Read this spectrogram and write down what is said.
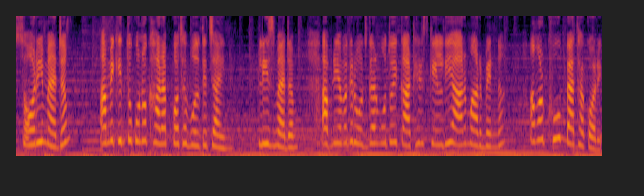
সরি, ম্যাডাম, আমি কিন্তু কোনো খারাপ কথা বলতে চাইনি। প্লিজ, ম্যাডাম, আপনি আমাকে রোজগার মতো ওই কাঠের স্কেল দিয়ে আর মারবেন না। আমার খুব ব্যথা করে।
